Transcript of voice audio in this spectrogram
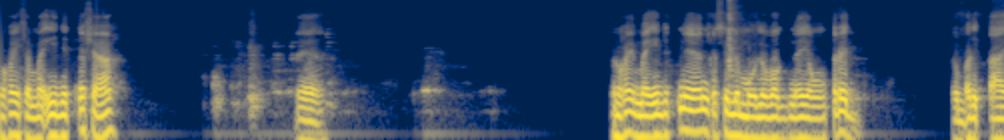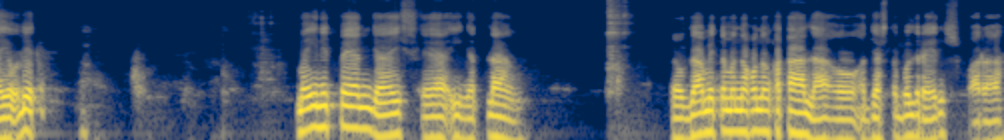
Okay, so mainit na siya. Ayan. Okay, mainit na yan kasi lumuluwag na yung thread. So, balik tayo ulit. Mainit pa yan guys, kaya ingat lang. So, gamit naman ako ng katala o adjustable wrench para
